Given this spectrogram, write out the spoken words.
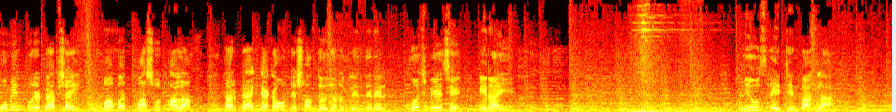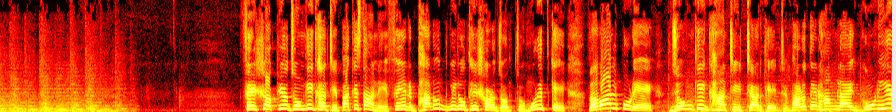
মোমিনপুরের ব্যবসায়ী মোহাম্মদ মাসুদ আলাম। তার ব্যাংক অ্যাকাউন্টে সন্দেহজনক লেনদেনের খোঁজ পেয়েছে এনআইএ। নিউজ এইটিন বাংলা। ফের সক্রিয় জঙ্গি ঘাঁটি পাকিস্তানে। ফের ভারত বিরোধী ষড়যন্ত্র। মুরিদকে ভাওয়ালপুরে জঙ্গি ঘাঁটির টার্গেট। ভারতের হামলায় গুঁড়িয়ে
